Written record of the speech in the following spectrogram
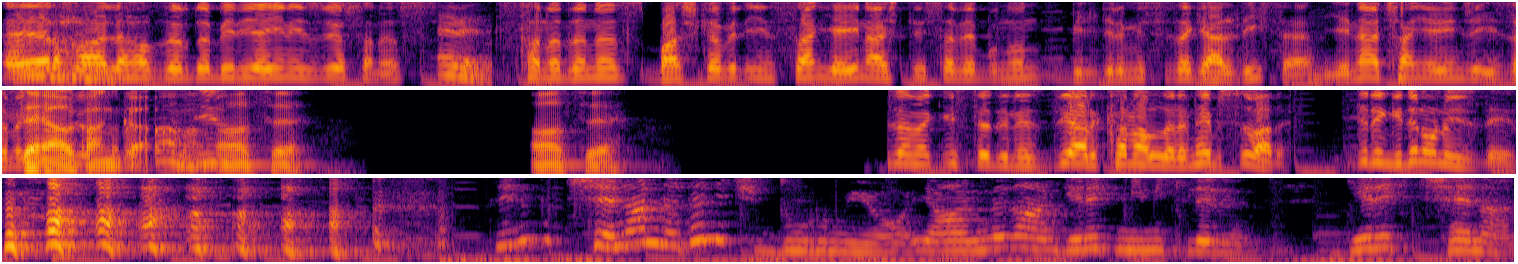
eğer anlatıyoruz. hali hazırda bir yayın izliyorsanız, Evet. tanıdığınız başka bir insan yayın açtıysa ve bunun bildirimi size geldiyse, yeni açan yayıncı izlemek istiyorsanız, Tamam. AS. AS. izlemek istediğiniz diğer kanalların hepsi var. Gidin gidin onu izleyin. Çenen neden hiç durmuyor? Yani neden gerek mimiklerin, gerek çenen.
